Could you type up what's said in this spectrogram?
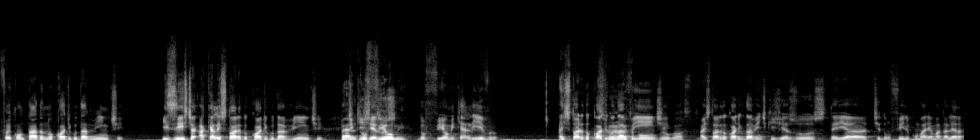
foi contada no Código da Vinci. Existe aquela história do Código da Vinci Pera, de que do Jesus filme? do filme que é livro. A história do Código da é bom, Vinci, a história do Código da Vinci que Jesus teria tido um filho com Maria Madalena,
